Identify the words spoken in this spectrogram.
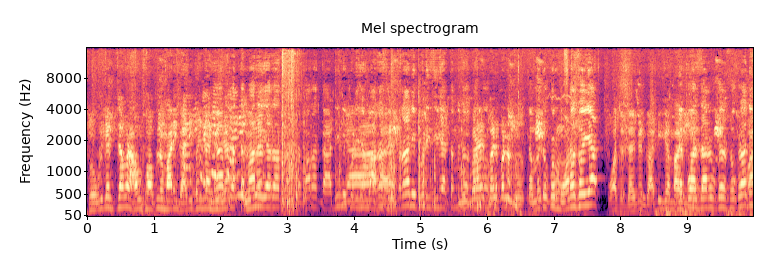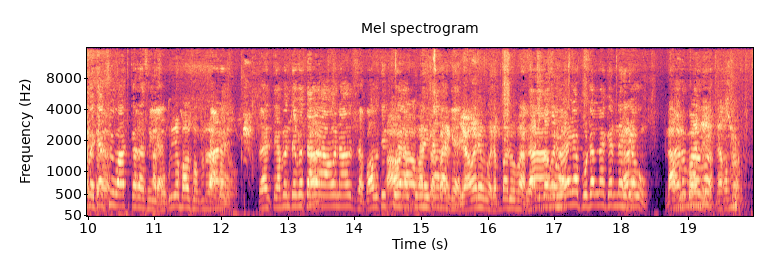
છોકરી તમારે આવું સોંપલો મારી ગાડી પડી નાખી તમારે યાર આ તમારા ગાડીની પડી છે મારા છોકરાની પડી છે યાર. તમે તો બરાબર, બરાબર, પણ તમે તો કોઈ મોણસ છો યાર. પાંચ હજાર ગાડી છે મારી. પાંચ હજાર રૂપિયા બધા શું વાત કરે છો યાર? છોકરીને બાવ સોંપલો રાખો તેમ તેમ તારા આવવાના આવે જ કોઈ આવતું નહીં તારા ઘેર. રમવાનું ગાડી? ના, ઘેર નહીં રહેવું. ના,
